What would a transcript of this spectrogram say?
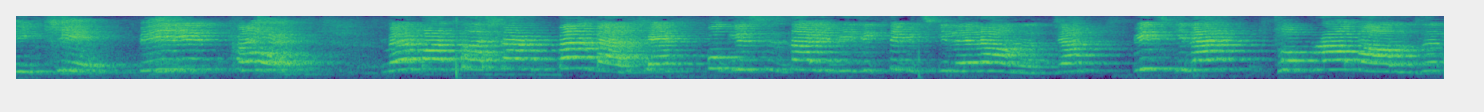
2, 1, kayıt. Merhaba arkadaşlar, ben Berke. Bugün sizlerle birlikte bitkileri anlatacağım. Bitkiler toprağa bağlıdır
